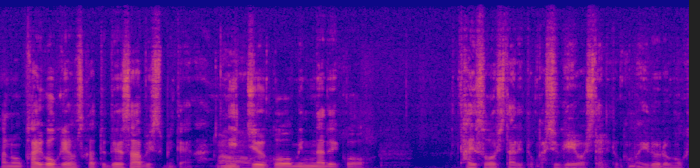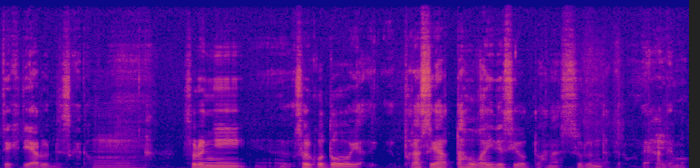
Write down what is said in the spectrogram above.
あの介護保険を使ってデイサービスみたいな日中こうみんなでこう体操したりとか手芸をしたりとか、まあ、いろいろ目的でやるんですけど、それにそういうことをプラスやった方がいいですよと話するんだけどね、あでも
